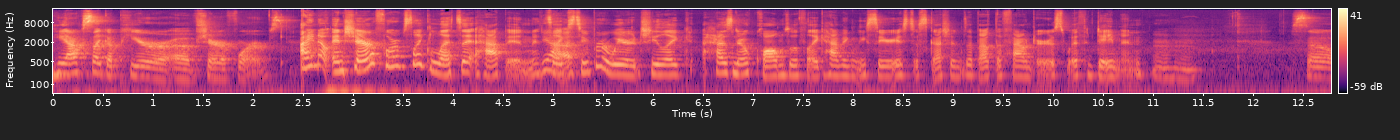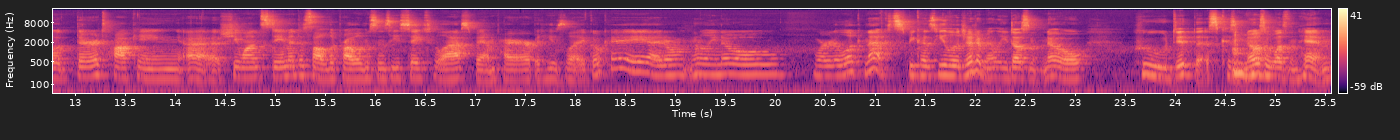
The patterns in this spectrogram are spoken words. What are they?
He acts like a peer of Sheriff Forbes. I know, and Sheriff Forbes like lets it happen. It's Yeah. like super weird. She like has no qualms with like having these serious discussions about the founders with Damon. So they're talking. Uh, she wants Damon to solve the problem since he staked the last vampire, but he's like, okay, I don't really know where to look next because he legitimately doesn't know who did this because he knows it wasn't him.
